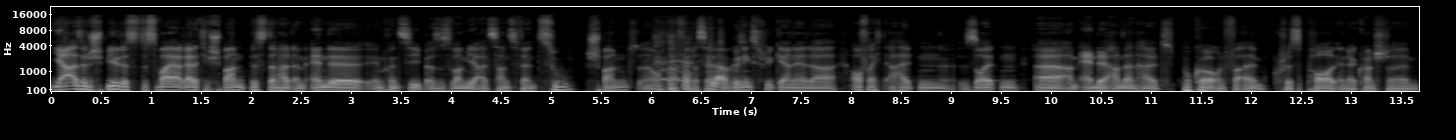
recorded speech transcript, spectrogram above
Ja, also das Spiel, das, das war ja relativ spannend, bis dann halt am Ende im Prinzip, also es war mir als Suns-Fan zu spannend, äh, auch dafür, dass sie halt die Winning Streak gerne da aufrechterhalten sollten. Äh, am Ende haben dann halt Booker und vor allem Chris Paul in der Crunch-Time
